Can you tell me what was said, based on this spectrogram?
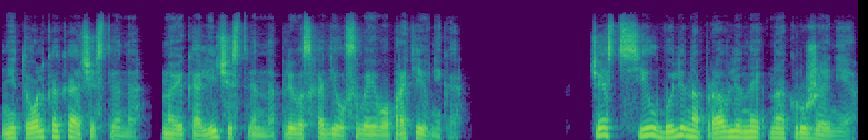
не только качественно, но и количественно превосходил своего противника. Часть сил были направлены на окружение,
